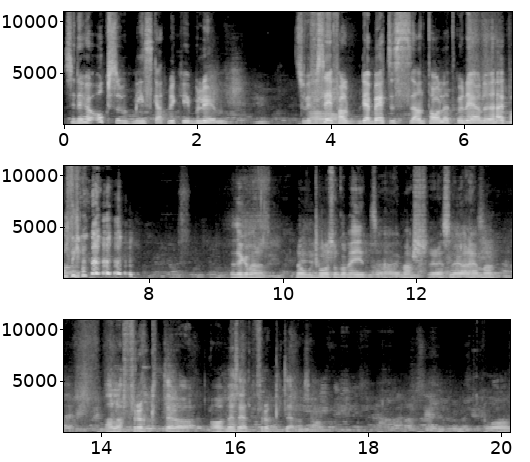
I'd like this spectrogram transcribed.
Så det har också minskat mycket i volym. Så vi får se Ah. ifall diabetesantalet går ner nu här i Portugal. Jag tycker man att nordbor som kommer hit i mars när det snöar hemma. Alla frukter och... Ja, men speciellt frukter alltså. Och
